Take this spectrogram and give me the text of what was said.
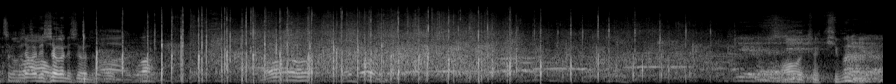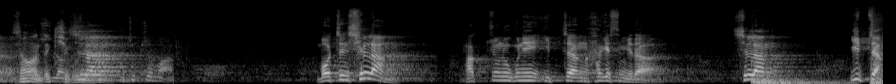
시작한다 시작한다 시작한다. 아, 저 기분이 이상한데 기분이. 멋진 신랑 박준우 군이 입장하겠습니다. 신랑 입장.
